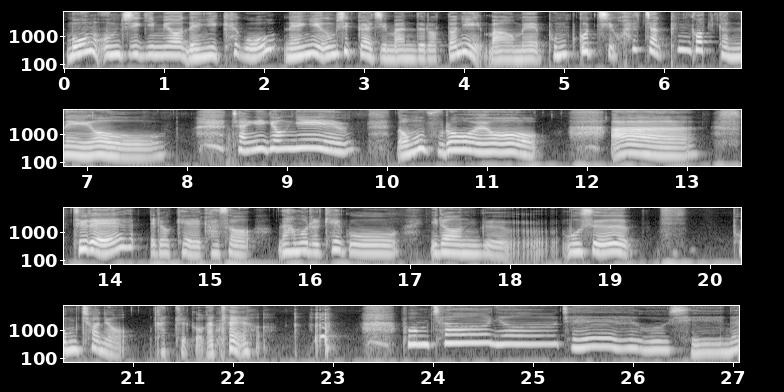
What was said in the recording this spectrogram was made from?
몸 움직이며 냉이 캐고 냉이 음식까지 만들었더니 마음에 봄꽃이 활짝 핀 것 같네요. 장희경님, 너무 부러워요. 아, 들에 이렇게 가서 나무를 캐고 이런 그 모습, 봄처녀 같을 것 같아요. 봄 처녀 제 옷이네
